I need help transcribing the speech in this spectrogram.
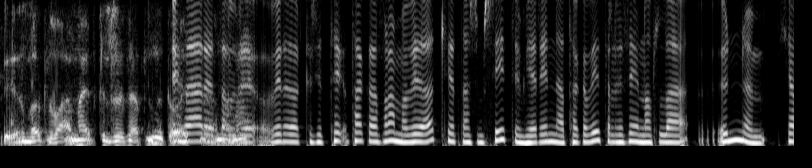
við erum öll vanhæft til þess að fjallinu Það er þetta alveg, við erum kannski te- taka það fram að við öll hérna sem sitjum hér inni að taka viðtal við þeir náttúrulega unnum hjá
